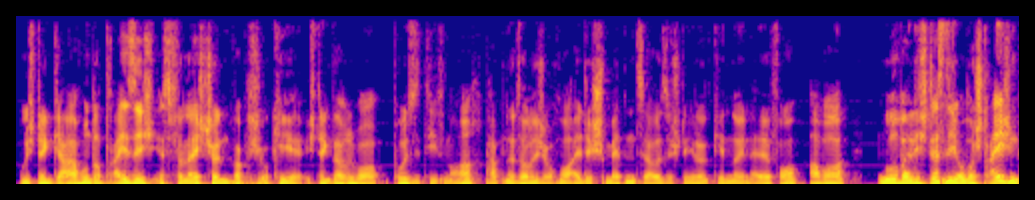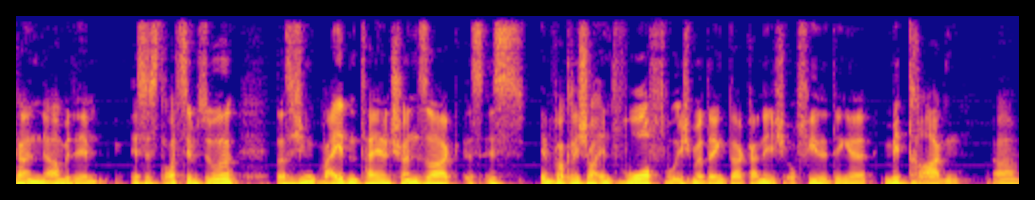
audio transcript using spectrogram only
Wo ich denke, ja, 130 ist vielleicht schon wirklich okay. Ich denke darüber positiv nach. Hab natürlich auch noch alte Schmetten zu Hause stehen und keinen 911er. Aber nur weil ich das nicht unterstreichen kann, ja, mit dem, ist es trotzdem so, dass ich in weiten Teilen schon sage, es ist ein wirklicher Entwurf, wo ich mir denke, da kann ich auch viele Dinge mittragen. Ja.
